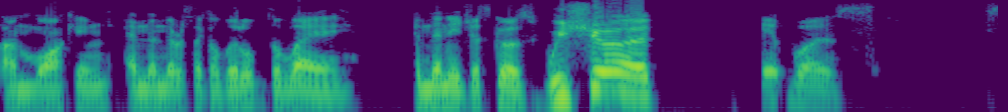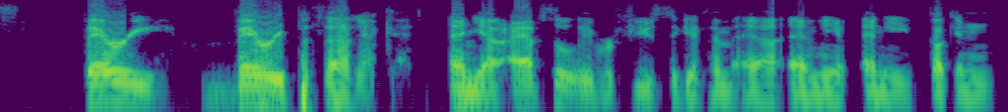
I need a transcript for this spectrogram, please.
I'm walking, and then there's like a little delay, and then he just goes, "We should," it was very, very pathetic. And yeah, I absolutely refused to give him uh, any any fucking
